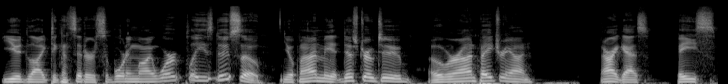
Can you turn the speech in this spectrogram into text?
you'd like to consider supporting my work, please do so. You'll find me at DistroTube over on Patreon. All right, guys. Peace.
